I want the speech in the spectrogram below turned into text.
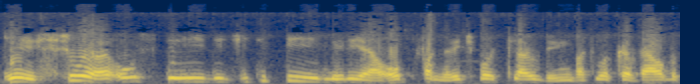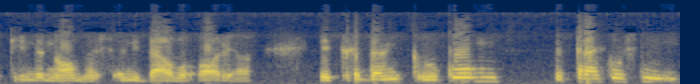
Ja, yes, so ons die die GTP media op van Richboy Clothing wat ook 'n welbekende naam is in die Bellville area, het gedink hoekom betrek ons nie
